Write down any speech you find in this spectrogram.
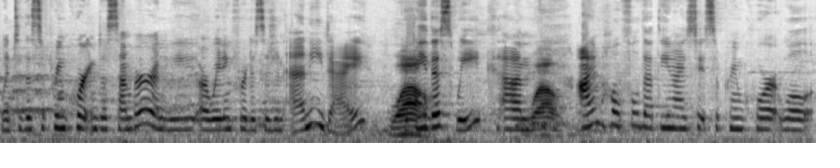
went to the Supreme Court in December, and we are waiting for a decision any day. Wow. Could be this week. Um, Wow. I'm hopeful that the United States Supreme Court will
